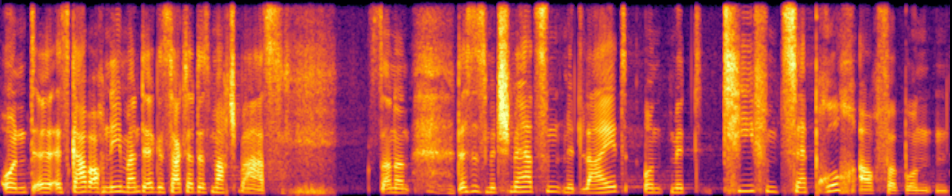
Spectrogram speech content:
Und äh, es gab auch niemand, der gesagt hat, das macht Spaß. Sondern das ist mit Schmerzen, mit Leid und mit tiefem Zerbruch auch verbunden,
